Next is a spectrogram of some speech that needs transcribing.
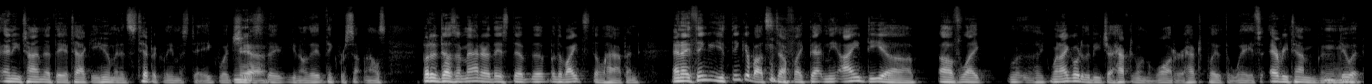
anytime that they attack a human, it's typically a mistake, which Yeah. is they, you know, they think we're something else. But it doesn't matter. They the, the the bite still happened. And I think you think about stuff like that and the idea of like like when I go to the beach, I have to go in the water. I have to play with the waves every time I'm going to do Mm-hmm. it.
